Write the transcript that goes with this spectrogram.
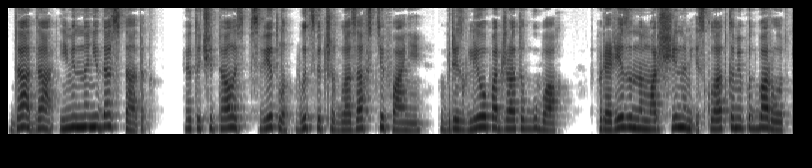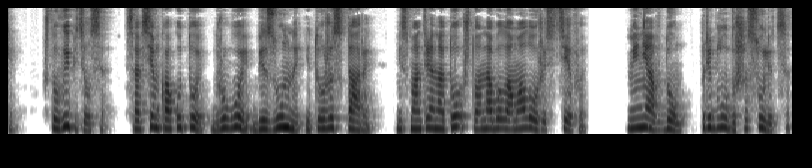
Да, да, именно недостаток. Это читалось в светлых, выцветших глазах Стефании, в брезгливо поджатых губах, в прорезанном морщинами и складками подбородке, что выпятился, совсем как у той, другой, безумной и тоже старой, несмотря на то, что она была моложе Стефы. Меня в дом, приблудыша с улицы.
